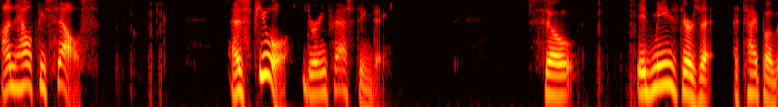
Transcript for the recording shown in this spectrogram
unhealthy cells as fuel during fasting day. So it means there's a, a type of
